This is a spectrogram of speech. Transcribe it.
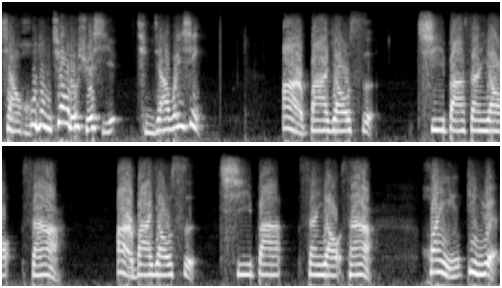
想互动交流学习，请加微信二八幺四七八三幺三二二八幺四七八。三幺三二，欢迎订阅、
